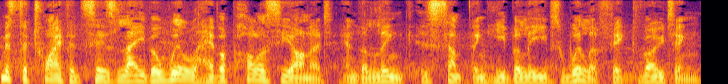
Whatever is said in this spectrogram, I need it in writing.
Mr. Twyford says Labour will have a policy on it, and the link is something he believes will affect voting.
